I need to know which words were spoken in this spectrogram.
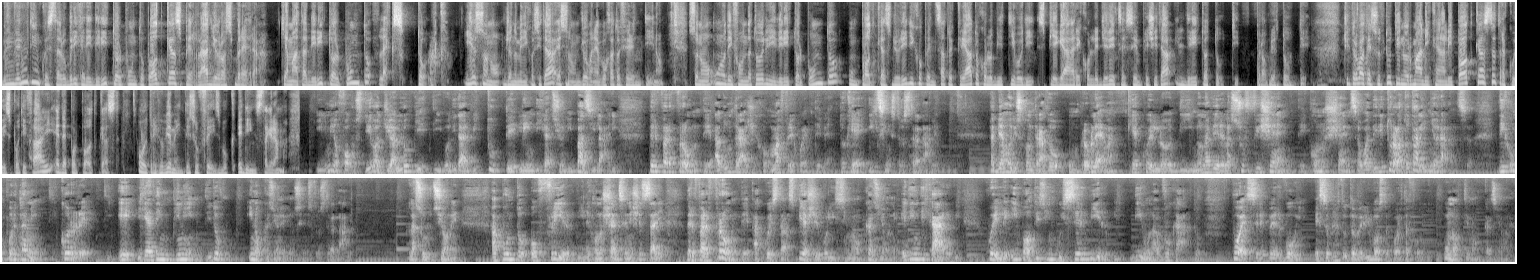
Benvenuti in questa rubrica di Diritto al Punto podcast per Radio Rosbrera, chiamata Diritto al Punto Lex Talk. Io sono Gian Domenico Sità e sono un giovane avvocato fiorentino. Sono uno dei fondatori di Diritto al Punto, un podcast giuridico pensato e creato con l'obiettivo di spiegare con leggerezza e semplicità il diritto a tutti, proprio a tutti. Ci trovate su tutti i normali canali podcast, tra cui Spotify ed Apple Podcast, oltre che ovviamente su Facebook ed Instagram. Il mio focus di oggi ha l'obiettivo di darvi tutte le indicazioni basilari per far fronte ad un tragico ma frequente evento che è il sinistro stradale. Abbiamo riscontrato un problema, che è quello di non avere la sufficiente conoscenza o addirittura la totale ignoranza dei comportamenti corretti e gli adempimenti dovuti in occasione di un sinistro stradale. La soluzione appunto offrirvi le conoscenze necessarie per far fronte a questa spiacevolissima occasione ed indicarvi quelle ipotesi in cui servirvi di un avvocato può essere per voi e soprattutto per il vostro portafoglio un'ottima occasione.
